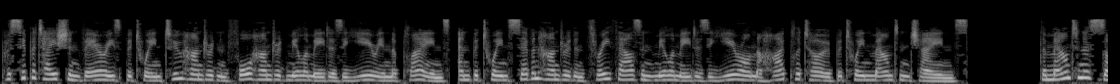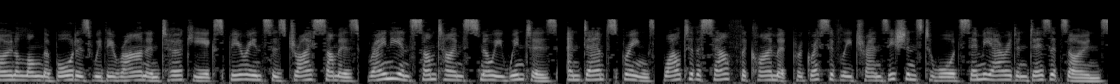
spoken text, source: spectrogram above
Precipitation varies between 200 and 400 mm a year in the plains, and between 700 and 3000 mm a year on the high plateau between mountain chains. The mountainous zone along the borders with Iran and Turkey experiences dry summers, rainy and sometimes snowy winters, and damp springs, while to the south the climate progressively transitions toward semi-arid and desert zones.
